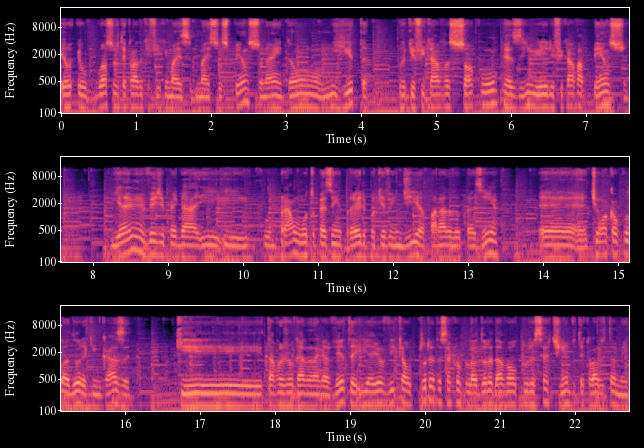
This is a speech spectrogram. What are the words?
Eu, eu gosto do teclado que fique mais, mais suspenso, né? Então me irrita, porque ficava só com um pezinho e ele ficava penso. E aí, ao invés de pegar e, e comprar um outro pezinho para ele, porque vendia a parada do pezinho, é, tinha uma calculadora aqui em casa que estava jogada na gaveta e aí eu vi que a altura dessa calculadora dava a altura certinha do teclado também.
